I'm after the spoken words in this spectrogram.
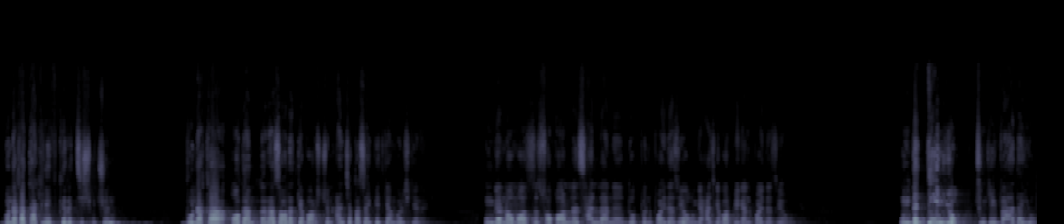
Bunaqa taklif kiritish uchun bunaqa odam razolatga borish uchun ancha pasayib ketgan bo'lishi kerak. Unga namozni soqolni sallani do'ppini foydasi yo'q unga hajga borib kelganni foydasi yo'q unga. Unda din yo'q chunki va'da yo'q.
